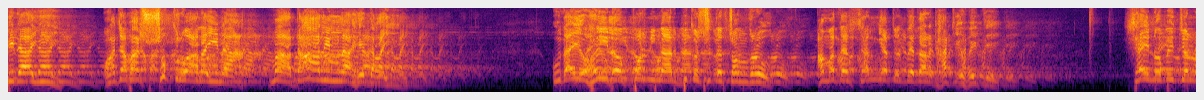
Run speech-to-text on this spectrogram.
বিদায়ী ওয়াজাবা শুক্রু আলাইনা, মা দালিল্লাহি দাই উদয় হইল পূর্ণিমার বিকশিত চন্দ্র, আমাদের সানিয়াতুল বেদার ঘাটি হইতে। সেই নবীর জন্য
